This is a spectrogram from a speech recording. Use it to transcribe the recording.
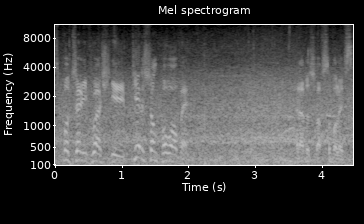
Rozpoczęli właśnie pierwszą połowę. Radosław Sobolewski.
